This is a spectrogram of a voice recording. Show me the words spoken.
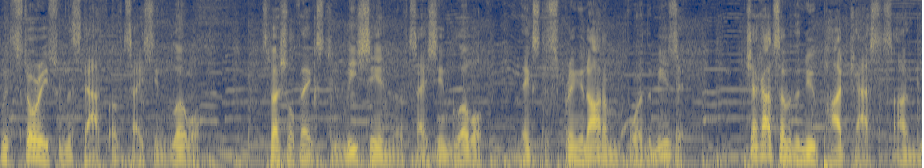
with stories from the staff of Caixin Global. Special thanks to Li Xin of Caixin Global. Thanks to Spring and Autumn for the music. Check out some of the new podcasts on the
